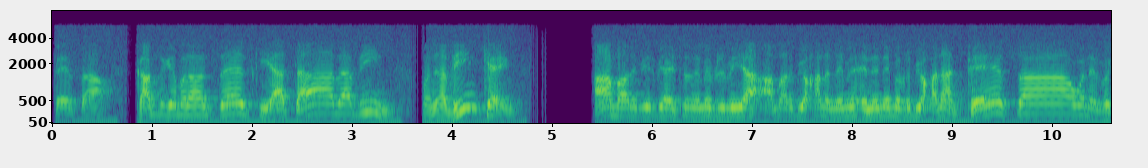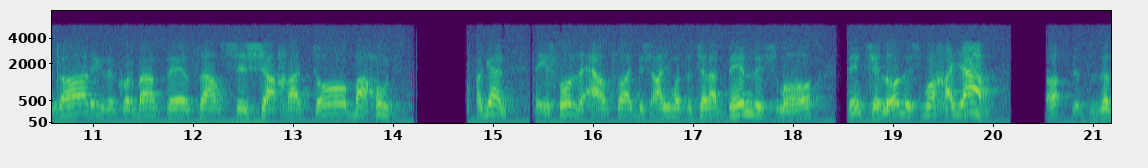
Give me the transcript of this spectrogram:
Pesach. Comes the Gemara and says, Ki ata Ravin. When Ravin came, Amar Rabbi Yirmiyah in the name of Rabbi Yah. Amar Rabbi Yochanan in the name of Rabbi Yochanan. Pesach, when regarding the Korban Pesach, Shishachato Bahut. Again, they slaughtered the outside Bishari Motachara Ben Lishmo, Ben Shelo Lishmo Chayav. Oh, this is the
